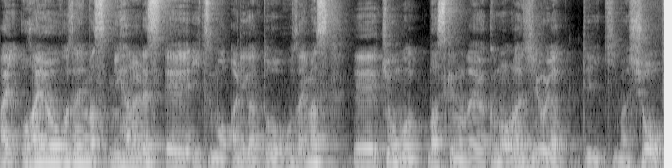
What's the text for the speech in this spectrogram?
はい、おはようございます。三原です、えー、いつもありがとうございます、えー、今日もバスケの大学のラジオをやっていきましょう、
